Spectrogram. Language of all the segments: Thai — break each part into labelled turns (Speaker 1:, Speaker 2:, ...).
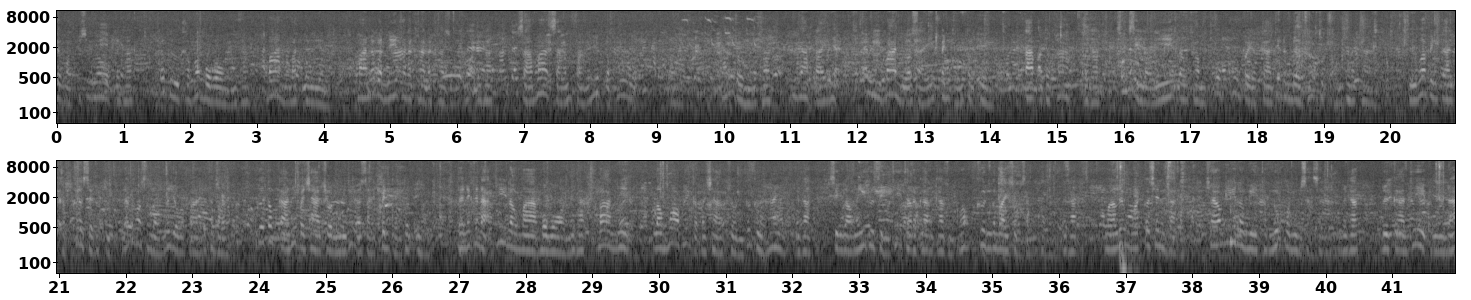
Speaker 1: จังหวัดพิษณุโลกนะคะก็คือคำว่าบวรนะคะบ้านวัดโรงเรียน มาณวันนี้ธนาคารอาคารสงเคราะห์นะคะสามารถสารฝันให้กับผู้ยากจนนะคะผู้ยากไร้เนี่ยให้มีบ้านอยู่อาศัยเป็นของตนเอง ตามอัตภาพนะคะซึ่งสิ่งเหล่านี้เราทำควบคู่ไปกับการที่ดำเนินธุรกิจของธนาคาร ถือว่าเป็นการขับเคลื่อนเศรษฐกิจ และก็สนองนโยบายรัฐบาลเพื่อต้องการให้ประชาชนมีที่อาศัยเป็นของตนเอง แต่ในขณะที่เรามาบวรนะคะบ้านนี่เรามอบให้กับประชาชนก็คือให้นะคะสิ่งเหล่านี้คือสิ่งที่ธนาคารอาคารสงเคราะห์คืนกำไรสู่สังคมนะคะมาเรื่องวัดก็เช่นกัน เช้านี้เรามีทำนุบำรุงศาสนานะคะโดยการที่บูรณะ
